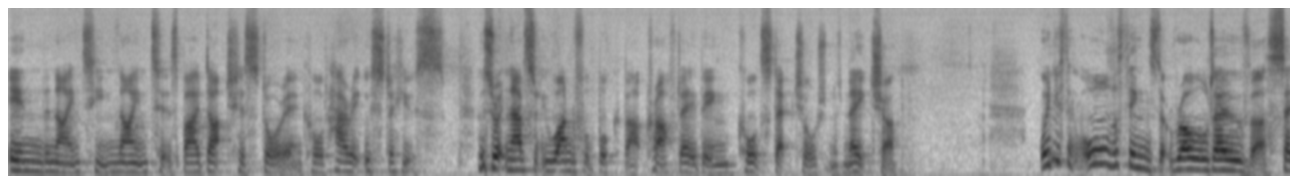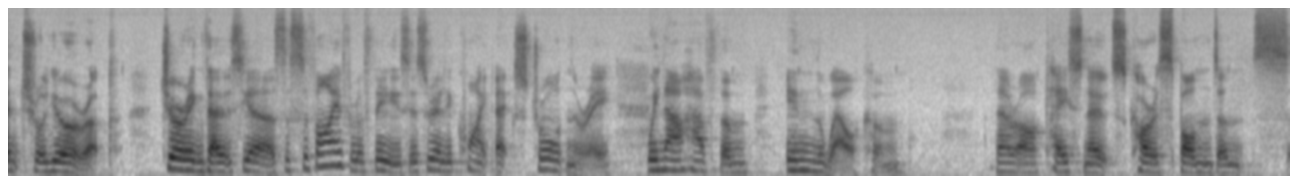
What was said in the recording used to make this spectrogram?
in the 1990s by a Dutch historian called Harry Oosterhuis, who's written an absolutely wonderful book about Krafft Ebing called Stepchildren of Nature. When you think of all the things that rolled over Central Europe during those years, the survival of these is really quite extraordinary. We now have them in the Wellcome. There are case notes, correspondence,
